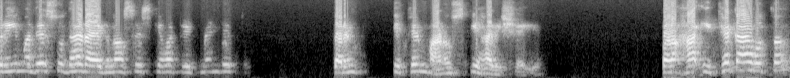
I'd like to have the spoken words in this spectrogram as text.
फ्रीमध्ये सुद्धा डायग्नोसिस किंवा ट्रीटमेंट देतो. कारण तिथे माणुसकी हा विषय आहे. पण हा इथे काय होतं?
